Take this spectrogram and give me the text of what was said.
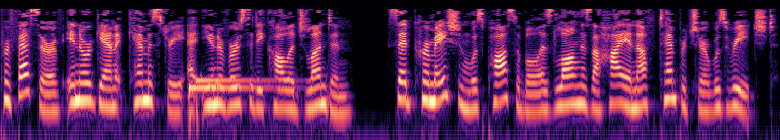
professor of inorganic chemistry at University College London, said cremation was possible as long as a high enough temperature was reached.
